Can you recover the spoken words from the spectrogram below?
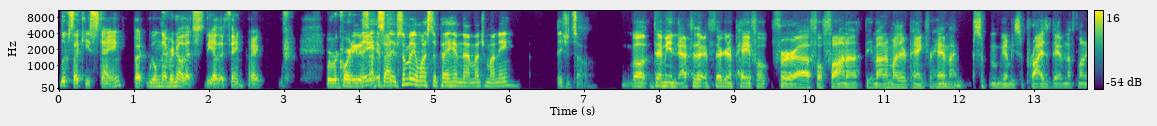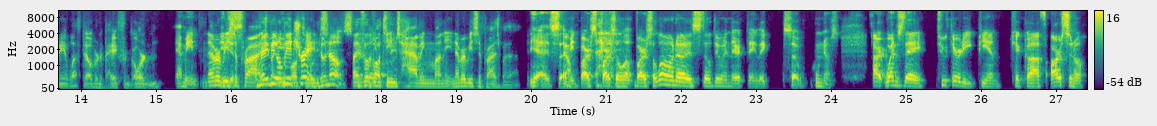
looks like he's staying, but we'll never know. That's the other thing. Like we're recording this. They, on if, if somebody wants to pay him that much money, they should sell him. Well, I mean, after that, if they're going to pay for for uh, Fofana the amount of money they're paying for him, I'm, su- I'm going to be surprised if they have enough money left over to pay for Gordon. I mean, Never be just- surprised. maybe it'll be a trade. teams- Who knows? By Maybe football they'll- teams having money. Never be surprised by that. Yeah, it's, I mean, Bar- Barcelona, Barcelona is still doing their thing. They so who knows? All right, Wednesday, two thirty p.m. kickoff. Arsenal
